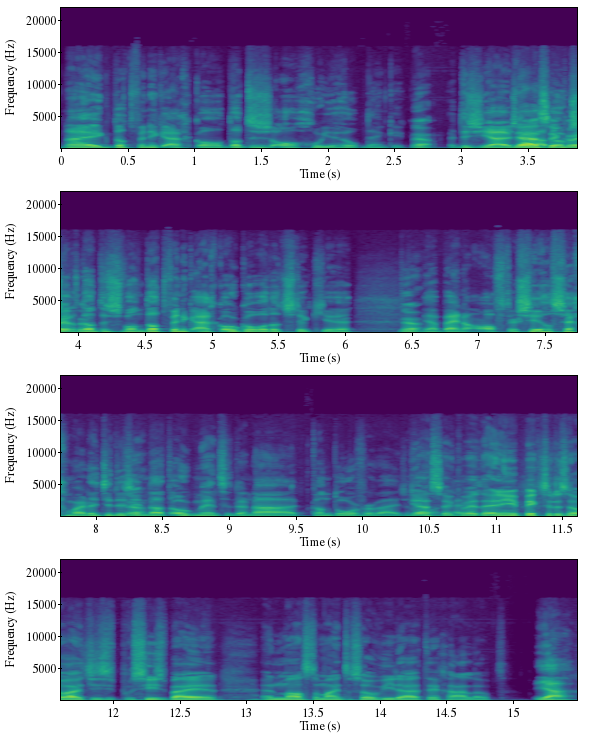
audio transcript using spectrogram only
Nee, ik, dat vind ik eigenlijk al, dat is al goede hulp, denk ik. Ja. Het is juist, Ja, ook zeggen, dat is, want dat vind ik eigenlijk ook al wel dat stukje, Ja. ja. bijna after sales, zeg maar. Dat je dus inderdaad ook mensen daarna kan doorverwijzen. Ja, Gewoon, zeker weten. En je pikt er zo uit. Je ziet precies bij een, een mastermind of zo wie daar tegenaan loopt. Ja,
